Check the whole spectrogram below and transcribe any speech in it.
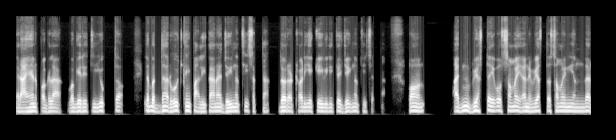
રાયણ પગલાં વગેરેથી યુક્ત. એટલે બધા રોજ કંઈ પાલિતાણા જઈ નથી શકતા. દર અઠવાડિયે કેવી રીતે જઈ નથી શકતા. પણ આજનો વ્યસ્ત એવો સમય અને વ્યસ્ત સમયની અંદર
